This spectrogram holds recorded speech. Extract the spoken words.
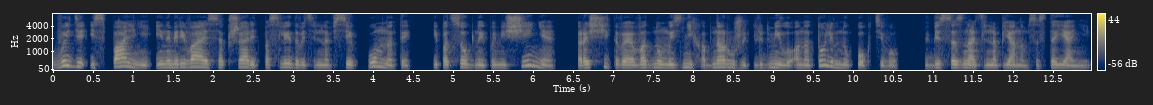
Выйдя из спальни и намереваясь обшарить последовательно все комнаты и подсобные помещения, рассчитывая в одном из них обнаружить Людмилу Анатольевну Коктеву в бессознательно пьяном состоянии,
